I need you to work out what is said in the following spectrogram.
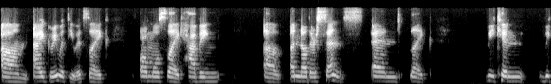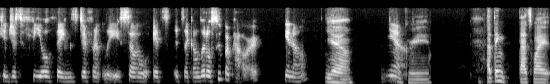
Um, I agree with you. It's like almost like having uh, another sense and like we can we can just feel things differently. So it's it's like a little superpower, you know? yeah, Yeah. agreed. I think that's why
